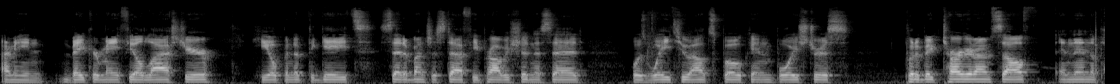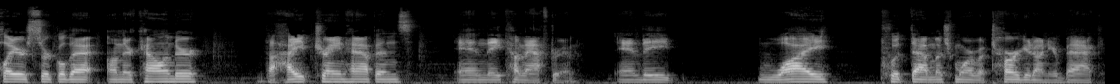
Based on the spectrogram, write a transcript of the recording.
i mean baker mayfield last year he opened up the gates, said a bunch of stuff he probably shouldn't have said, was way too outspoken, boisterous, put a big target on himself, and then the players circle that on their calendar. The hype train happens, and they come after him. And they, why put that much more of a target on your back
